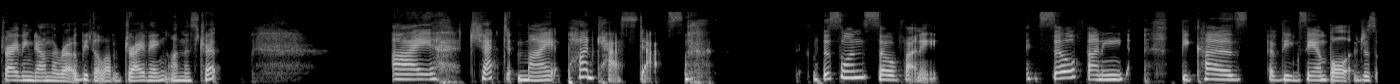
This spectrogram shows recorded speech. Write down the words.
driving down the road, we did a lot of driving on this trip. I checked my podcast stats. this one's so funny. It's so funny because of the example of just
